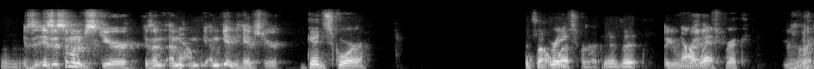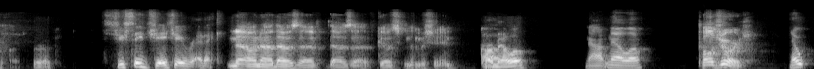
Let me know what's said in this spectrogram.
Hmm. Is, is it someone obscure? Because I'm I'm, No. I'm I'm getting hipster. Good scorer. It's not Great. Westbrook, is it? Like Not Redick. Westbrook. It's not Westbrook. Did you say JJ Redick? No, no, that was a that was a ghost in the machine. Carmelo. Not Mello. Paul George. Nope.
